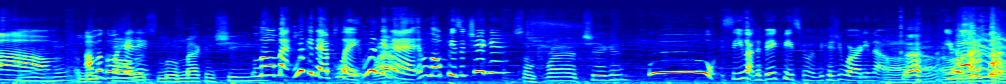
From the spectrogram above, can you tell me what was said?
Um, mm -hmm. I'm gonna go ahead and a little mac and cheese. Little mac. Look at that plate. Look wow. at that, and a little piece of chicken. Some fried chicken. Ooh. See, you got the big piece for me because you already know. Uh -huh. You already know.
